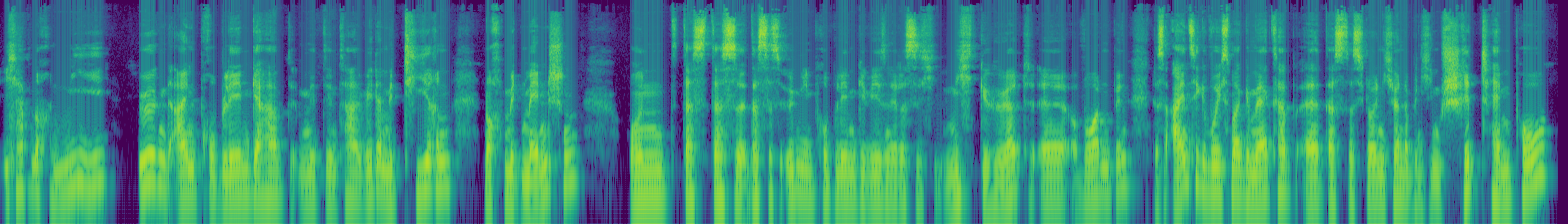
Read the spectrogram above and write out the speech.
ich habe noch nie irgendein Problem gehabt mit dem Teil, weder mit Tieren noch mit Menschen. Und dass, dass, dass das irgendwie ein Problem gewesen wäre, dass ich nicht gehört äh, worden bin. Das Einzige, wo ich es mal gemerkt habe, äh, dass, dass die Leute nicht hören, da bin ich im Schritttempo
